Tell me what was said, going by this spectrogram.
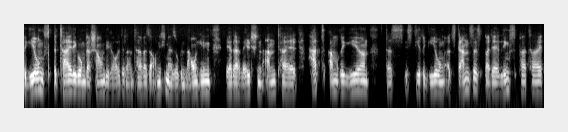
Regierungsbeteiligung. Da schauen die Leute dann teilweise auch nicht mehr so genau hin, wer da welchen Anteil hat am Regieren. Das ist die Regierung als Ganzes. Bei der Linkspartei,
